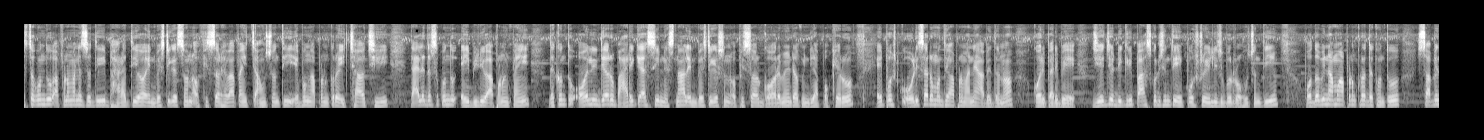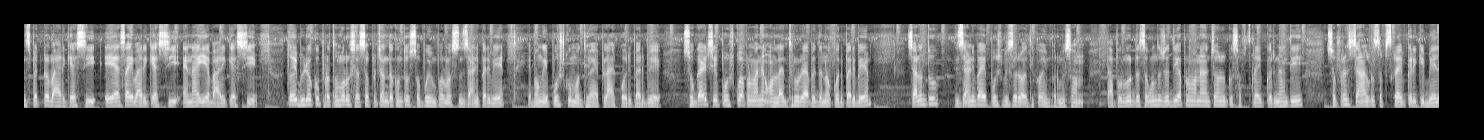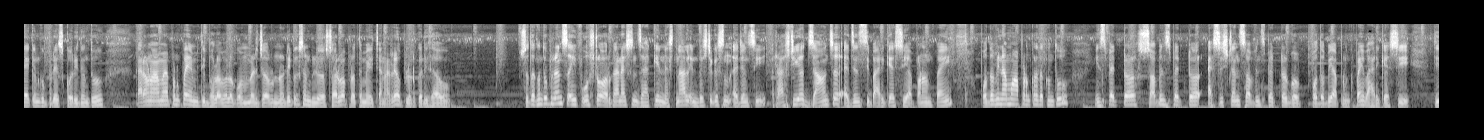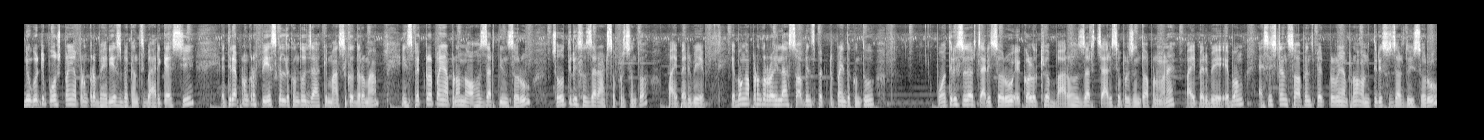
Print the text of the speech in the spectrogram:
দোস্ত বন্ধু আপনার যদি ভারতীয় ইনভেস্টিগেশন অফিসর হওয়া চাহুমান এবং আপনার ইচ্ছা অছি দর্শক বন্ধু এই ভিডিও আপনার দেখুন অল ইন্ডিয়ার বাহারিকি আসি national investigation officer government of India পক্ষর এই পোস্টকে ওড়শার মধ্যে আপনার আবেদন করে পে যে ডিগ্রি পাস করেছেন এই পোস্ট ইলিজিবল রহুচার পদবী নাম আপনার দেখুন সব ইন্সপেক্টর বাহারিকি আসি এএসআই বাহারিকি আসি এনআইএ বাহারিকি আসি তো এই ভিডিওକୁ ପ୍ରଥମରୁ ଶେଷ ପର୍ଯ୍ୟନ୍ତ ଦେଖନ୍ତୁ ସବୁ ଇନଫର୍ମେସନ୍ ଜାଣିପାରିବେ ଏବଂ ଏହି ପୋଷ୍ଟକୁ ମଧ୍ୟ ଆପ୍ଲାଏ କରିପାରିବେ ସୋ ଗାଇଡ଼୍ସ ଏହି ପୋଷ୍ଟକୁ ଆପଣମାନେ ଅନଲାଇନ୍ ଥ୍ରୁରେ ଆବେଦନ କରିପାରିବେ ଚାଲନ୍ତୁ ଜାଣିବା ଏ ପୋଷ୍ଟ ବିଷୟରେ ଅଧିକ ଇନଫର୍ମେସନ୍ ତା ପୂର୍ବରୁ ଦର୍ଶକ ବନ୍ଧୁ ଯଦି ଆପଣମାନେ ଚ୍ୟାନେଲକୁ ସବସ୍କ୍ରାଇବ୍ କରିନାହାନ୍ତି ସୋ ଫ୍ରେଣ୍ଡସ୍ ଚ୍ୟାନେଲକୁ ସବସ୍କ୍ରାଇବ୍ କରିକି ବେଲ୍ ଆଇକନ୍କୁ ପ୍ରେସ୍ କରିଦିଅନ୍ତୁ କାରଣ ଆମେ ଆପଣଙ୍କ ପାଇଁ ଏମିତି ଭଲ ଭଲ ଗଭର୍ଣ୍ଣମେଣ୍ଟ ଜବ୍ ନୋଟିଫିକେସନ୍ ଭିଡ଼ିଓ ସର୍ବପ୍ରଥମେ ଏହି ଚ୍ୟାନେଲରେ ଅପଲୋଡ଼ କରିଥାଉ ಸೊ ଦେଖନ୍ତୁ ଫ୍ରେଣ୍ଡସ୍ ଏହି ପୋଷ୍ଟର ଅର୍ଗାନାଇଜେସନ୍ ଯାହାକି ନ୍ୟାସନାଲ୍ ଇନଭେଷ୍ଟିଗେସନ୍ ଏଜେନ୍ସି ରାଷ୍ଟ୍ରୀୟ ଯାଞ୍ଚ ଏଜେନ୍ସି ବାହାରିକି ଆସିଛି ଆପଣଙ୍କ ପାଇଁ ପଦବୀ ନାମ ଆପଣଙ୍କର ଦେଖନ୍ତୁ inspector sub inspector assistant sub inspector ପଦବୀ ଆପଣଙ୍କ ପାଇଁ ବାହାରିକି ଆସିଛି ତିନୋଟି ପୋଷ୍ଟ ପାଇଁ ଆପଣଙ୍କର ଭେରିୟସ୍ ଭ୍ୟାକାନ୍ସି ବାହାରିକି ଆସିଛି ଏଥିରେ ଆପଣଙ୍କର ପେ ସ୍କେଲ୍ ଦେଖନ୍ତୁ ଯାହାକି ମାସିକ ଦରମା ଇନ୍ସପେକ୍ଟର ପାଇଁ ଆପଣ ନଅ ହଜାର ତିନିଶହରୁ ଚଉତିରିଶ ହଜାର ଆଠଶହ ପର୍ଯ୍ୟନ୍ତ ପାଇପାରିବେ ଏବଂ ଆପଣଙ୍କର ରହିଲା ସବ୍ ଇନ୍ସପେକ୍ଟର ପାଇଁ ଦେଖନ୍ତୁ ପଇଁତିରିଶ ହଜାର ଚାରିଶହରୁ ଏକ ଲକ୍ଷ ବାର ହଜାର ଚାରିଶହ ପର୍ଯ୍ୟନ୍ତ ଆପଣମାନେ ପାଇପାରିବେ ଏବଂ ଆସିଷ୍ଟାଣ୍ଟ ସବ୍ ଇନ୍ସପେକ୍ଟର ପାଇଁ ଆପଣ ଅଣତିରିଶ ହଜାର ଦୁଇଶହରୁ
